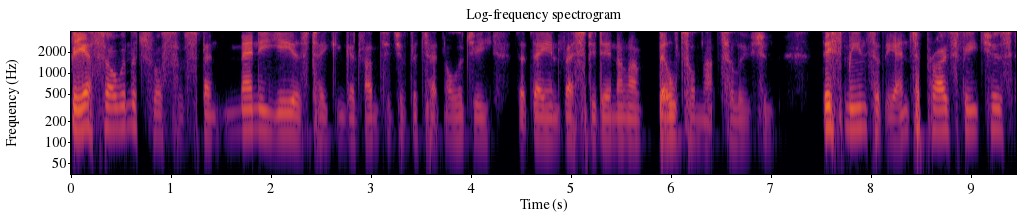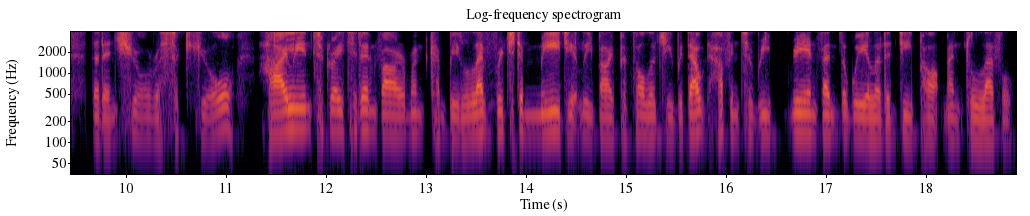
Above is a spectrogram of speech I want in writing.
BSO and the Trust have spent many years taking advantage of the technology that they invested in and have built on that solution. This means that the enterprise features that ensure a secure, highly integrated environment can be leveraged immediately by pathology without having to re reinvent the wheel at a departmental level.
